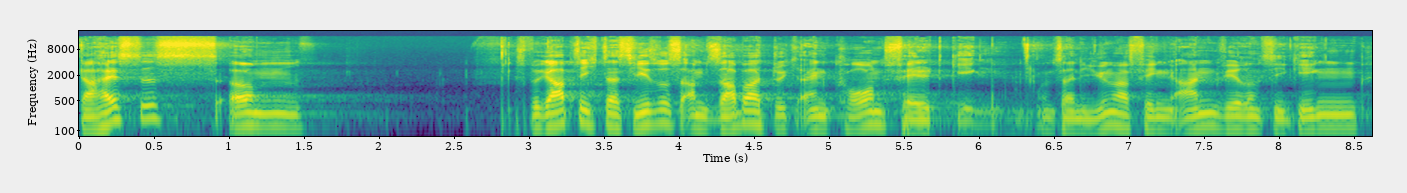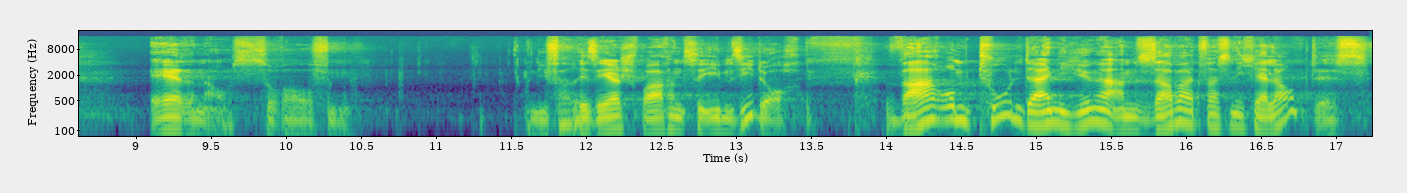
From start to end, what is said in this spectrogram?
Da heißt es, ähm, es begab sich, dass Jesus am Sabbat durch ein Kornfeld ging und seine Jünger fingen an, während sie gingen, Ähren auszuraufen. Und die Pharisäer sprachen zu ihm, sieh doch, warum tun deine Jünger am Sabbat, was nicht erlaubt ist?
